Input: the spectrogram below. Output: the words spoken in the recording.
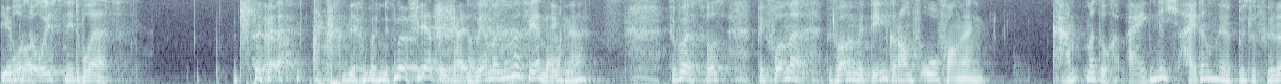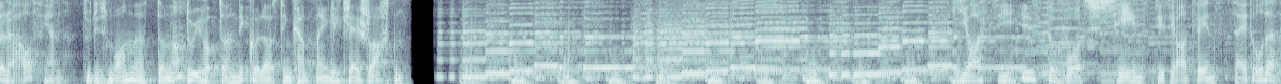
Irgendwas. was er alles nicht weiß. Wir haben nicht mehr fertig heute. Da wären wir nicht mehr fertig, Nein. ne? Du weißt was, bevor wir, bevor wir mit dem Krampf anfangen, kann man doch eigentlich heute einmal ein bisschen früher aufhören. Du, das machen wir. Dann, Du, ich hab da einen Nikolaus, den kann man eigentlich gleich schlachten. Ja, sie ist doch was Schönes, diese Adventszeit, oder?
